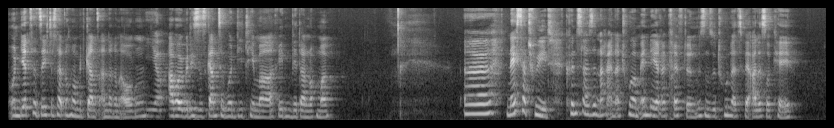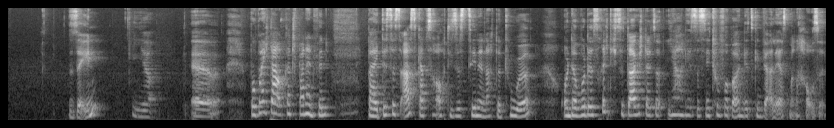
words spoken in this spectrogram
Und jetzt sehe ich das halt nochmal mit ganz anderen Augen. Ja. Aber über dieses ganze Wendy-Thema reden wir dann nochmal. Äh, nächster Tweet. Künstler sind nach einer Tour am Ende ihrer Kräfte und müssen so tun, als wäre alles okay. Zane? Ja. Äh, wobei ich da auch ganz spannend finde, bei This Is Us gab es auch diese Szene nach der Tour. Und da wurde es richtig so dargestellt, so, ja, jetzt ist die Tour vorbei und jetzt gehen wir alle erstmal nach Hause.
